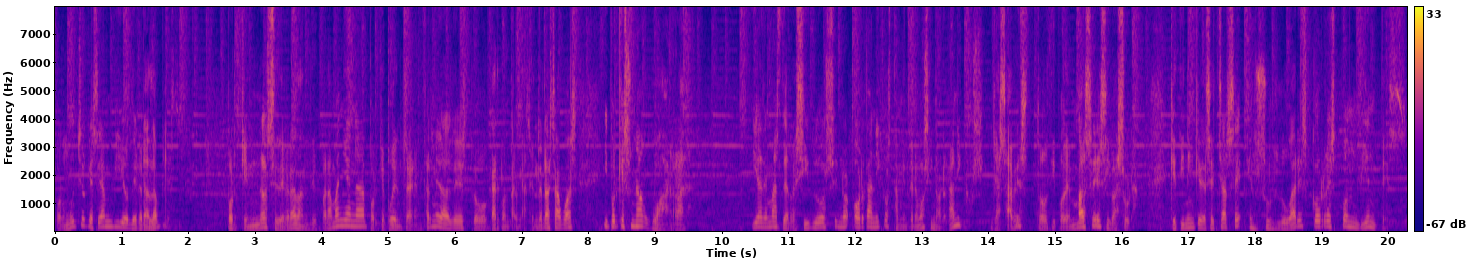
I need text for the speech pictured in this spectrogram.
por mucho que sean biodegradables porque no se degradan de hoy para mañana, porque pueden traer enfermedades, provocar contaminación de las aguas y porque es una guarrada. Y además de residuos orgánicos, también tenemos inorgánicos, ya sabes, todo tipo de envases y basura, que tienen que desecharse en sus lugares correspondientes.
